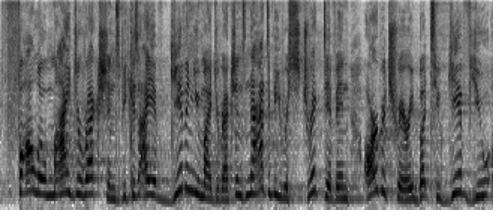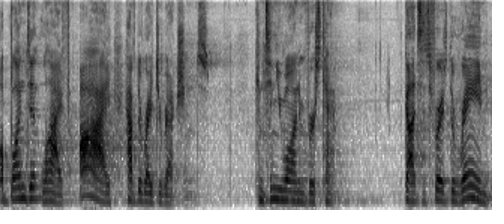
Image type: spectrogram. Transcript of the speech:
Follow my directions because I have given you my directions, not to be restrictive and arbitrary, but to give you abundant life. I have the right directions. Continue on in verse 10. God says, For as the rain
